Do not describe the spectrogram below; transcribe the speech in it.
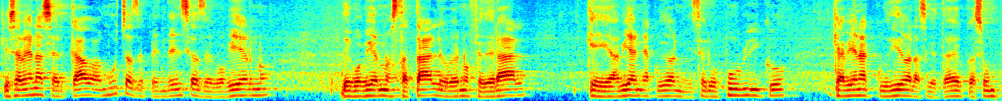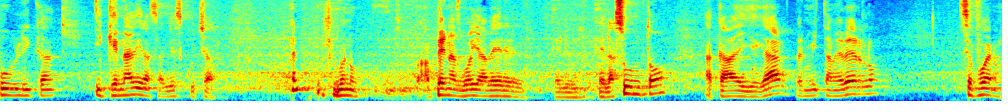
que se habían acercado a muchas dependencias de gobierno, de gobierno estatal, de gobierno federal, que habían acudido al Ministerio Público, que habían acudido a la Secretaría de Educación Pública y que nadie las había escuchado. Bueno, apenas voy a ver el, el, asunto, acaba de llegar, permítame verlo, se fueron.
